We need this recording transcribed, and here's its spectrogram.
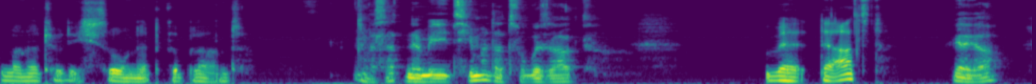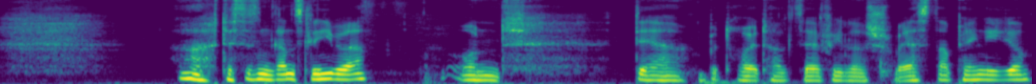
war natürlich so nicht geplant. Was hat denn der Mediziner dazu gesagt? Wer, der Arzt? Ja, ja. Ach, das ist ein ganz lieber und der betreut halt sehr viele Schwerstabhängige.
